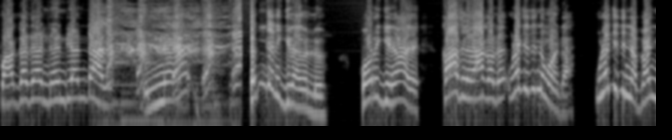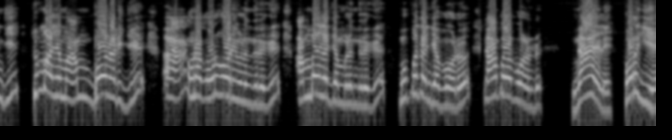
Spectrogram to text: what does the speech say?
பக்கத்துல நன்றியாண்டால் உன்ன எங்க நிக்கிறா சொல்லு? பொறுக்கினா காசு ஆகட்ட உழைச்சி தின்னு போண்டா உழைச்சி தின்ன பஞ்சு சும்மா சும்மா அம் போன் அடிச்சு உனக்கு ஒரு கோடி விழுந்திருக்கு ஐம்பது லட்சம் விழுந்திருக்கு முப்பத்தஞ்சை போடு நாற்பது போடு நாயலே பொறுக்கிய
